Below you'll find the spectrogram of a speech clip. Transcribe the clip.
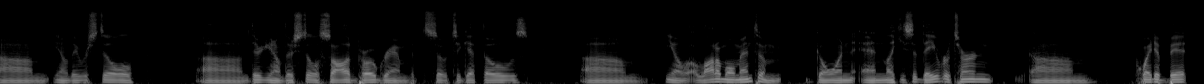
um, you know they were still um, they're you know they're still a solid program, but so to get those, um, you know, a lot of momentum going, and like you said, they return um, quite a bit,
